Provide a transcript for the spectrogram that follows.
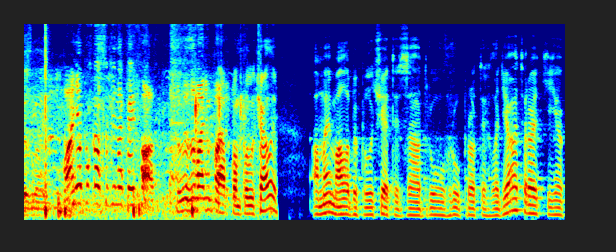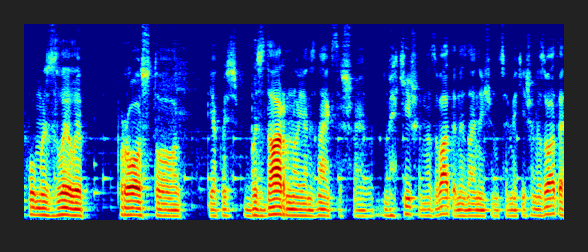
його знає. Ваня поки собі на кайфах. Коли за Ваню пар. Получали? А ми мали би отримати за другу гру проти гладіатора, яку ми злили просто якось бездарно. Я не знаю, як це ще м'якіше назвати. Не знаю, навіщо це м'якіше назвати.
